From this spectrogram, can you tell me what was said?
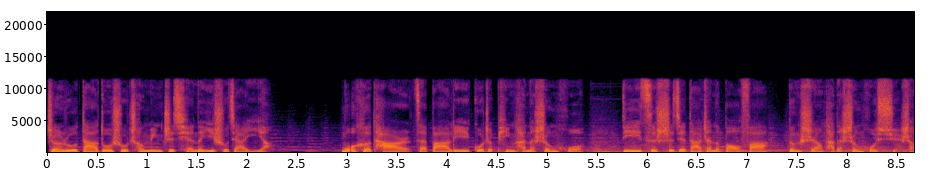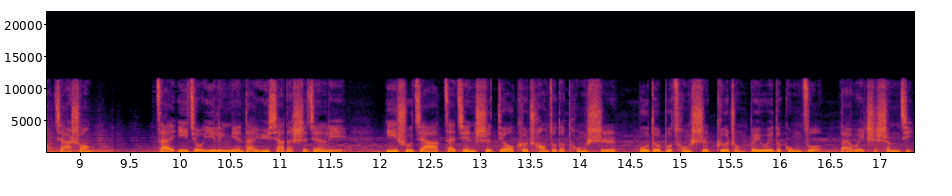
正如大多数成名之前的艺术家一样，莫赫塔尔在巴黎过着贫寒的生活。第一次世界大战的爆发更是让他的生活雪上加霜。在一九一零年代余下的时间里，艺术家在坚持雕刻创作的同时，不得不从事各种卑微的工作来维持生计。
